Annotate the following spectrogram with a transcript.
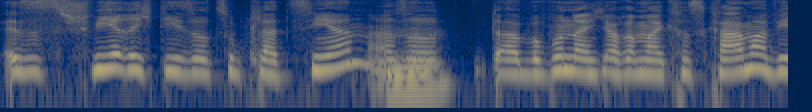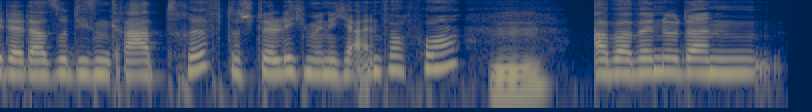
ist es schwierig, die so zu platzieren. Also Mhm. da bewundere ich auch immer Chris Kramer, wie der da so diesen Grad trifft. Das stelle ich mir nicht einfach vor. Mhm. Aber wenn du dann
